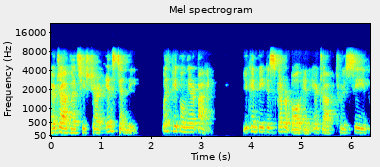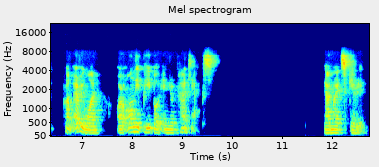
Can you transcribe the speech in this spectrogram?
AirDrop lets you share instantly with people nearby. You can be discoverable in AirDrop to receive from everyone or only people in your contacts. Downright scary.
